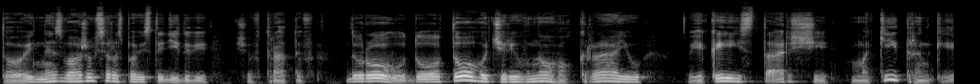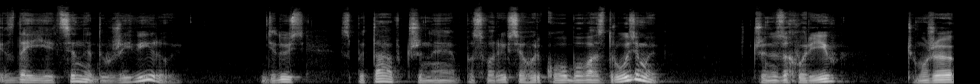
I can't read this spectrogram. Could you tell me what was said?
той не зважився розповісти дідові, що втратив дорогу до того чарівного краю, в який старші макітринки, здається, не дуже вірили. Дідусь спитав, чи не посварився Горько обова з друзями, чи не захворів, чи, може,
